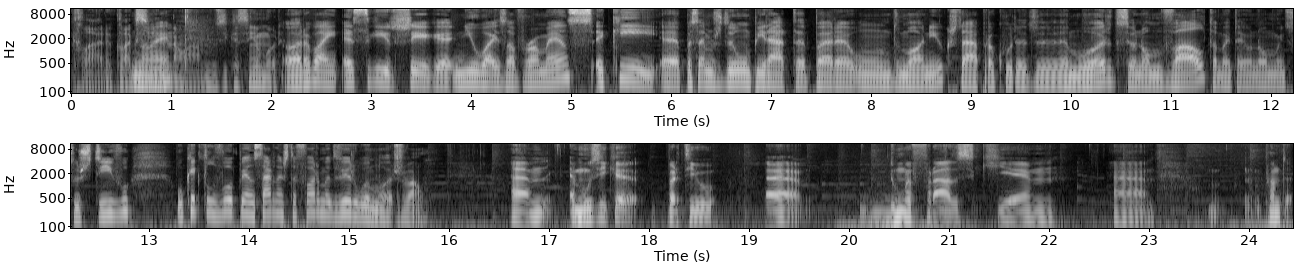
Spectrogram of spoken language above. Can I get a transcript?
Claro, claro que não sim, é? não há música sem amor. Ora bem, a seguir chega New Ways of Romance. Aqui uh, passamos de um pirata para um demónio que está à procura de amor, de seu nome Val, também tem um nome muito sugestivo. O que é que te levou a pensar nesta forma de ver o amor, João? Um, a música partiu uh, de uma frase que é. Uh, pronto,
